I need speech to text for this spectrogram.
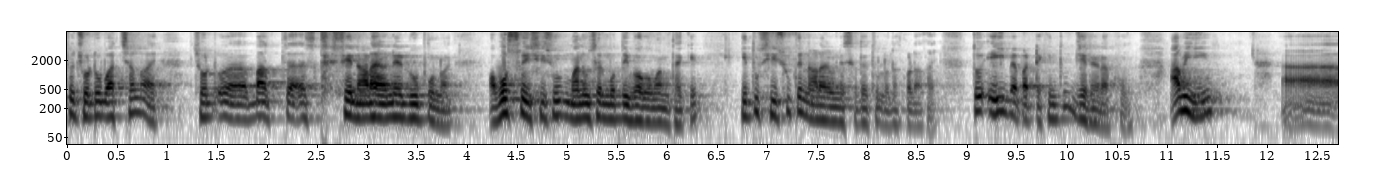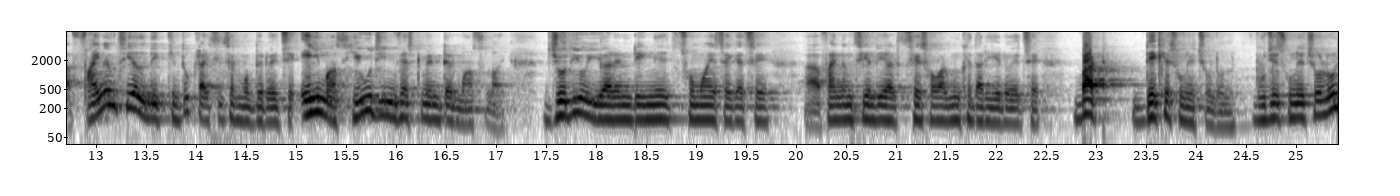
তো ছোটো বাচ্চা নয়, ছোট বা সে নারায়ণের রূপও নয়। অবশ্যই শিশু মানুষের মধ্যেই ভগবান থাকে। কিন্তু শিশুকে নারায়ণের সাথে তুলনা করা হয়। তো এই ব্যাপারটা কিন্তু জেনে রাখুন। আমি ফাইন্যান্সিয়াল দিক কিন্তু ক্রাইসিসের মধ্যে রয়েছে। এই মাস হিউজ ইনভেস্টমেন্টের মাস নয়। যদিও ইয়ার এন্ডিংয়ের সময় এসে গেছে ফাইন্যান্সিয়াল ইয়ার শেষ হওয়ার মুখে দাঁড়িয়ে রয়েছে। বাট দেখে শুনে চলুন, বুঝে শুনে চলুন,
